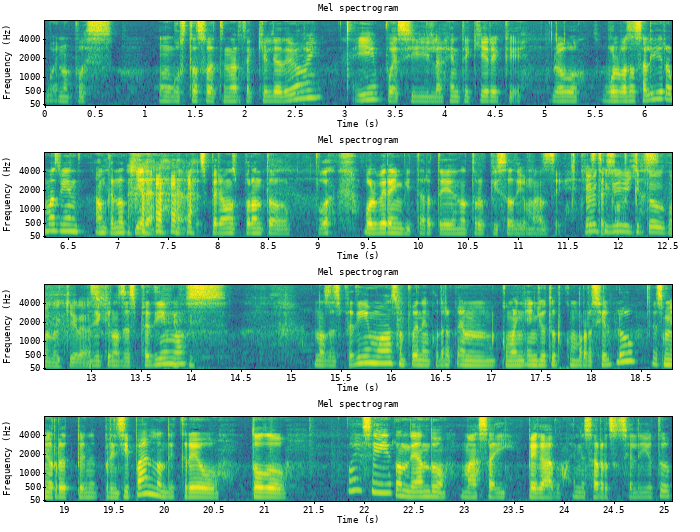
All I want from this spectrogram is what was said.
bueno, pues un gustazo de tenerte aquí el día de hoy. Y pues si la gente quiere que luego vuelvas a salir, o más bien, aunque no quieran, esperemos pronto volver a invitarte en otro episodio más de claro este que sí, cuando quieras. Así que nos despedimos. nos despedimos. Me pueden encontrar en, como en, YouTube como Raciel Blue. Es mi red principal donde creo todo. Pues sí, donde ando más ahí pegado en esa red social de YouTube.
